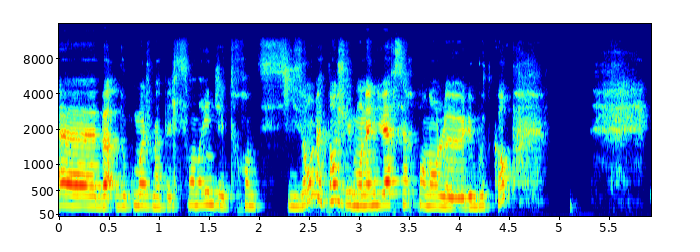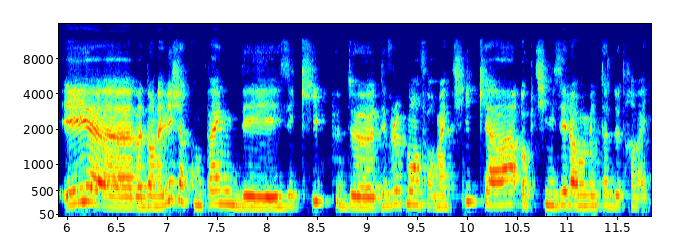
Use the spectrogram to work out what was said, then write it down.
Euh, bah, donc moi, je m'appelle Sandrine, j'ai 36 ans maintenant. J'ai eu mon anniversaire pendant le, le bootcamp. Et bah, dans la vie, j'accompagne des équipes de développement informatique à optimiser leur méthode de travail.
